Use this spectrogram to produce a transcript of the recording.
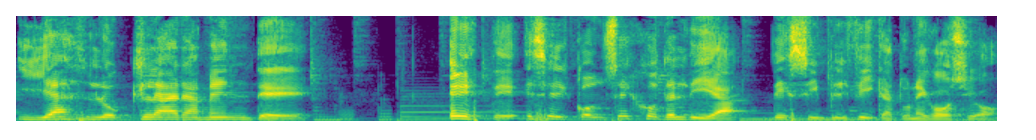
y hazlo claramente. Este es el consejo del día de Simplifica tu negocio.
